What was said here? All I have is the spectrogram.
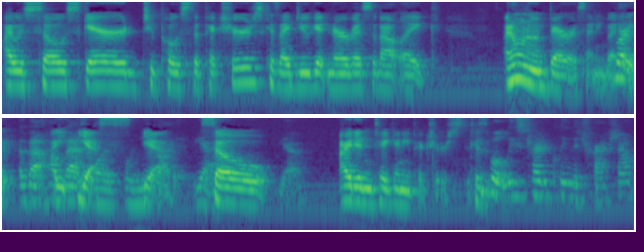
I was so scared to post the pictures because I do get nervous about like I don't want to embarrass anybody. Right. About how I- bad yes, it was when you yeah. got it. Yeah. So yeah. I didn't take any pictures because people at least try to clean the trash out?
